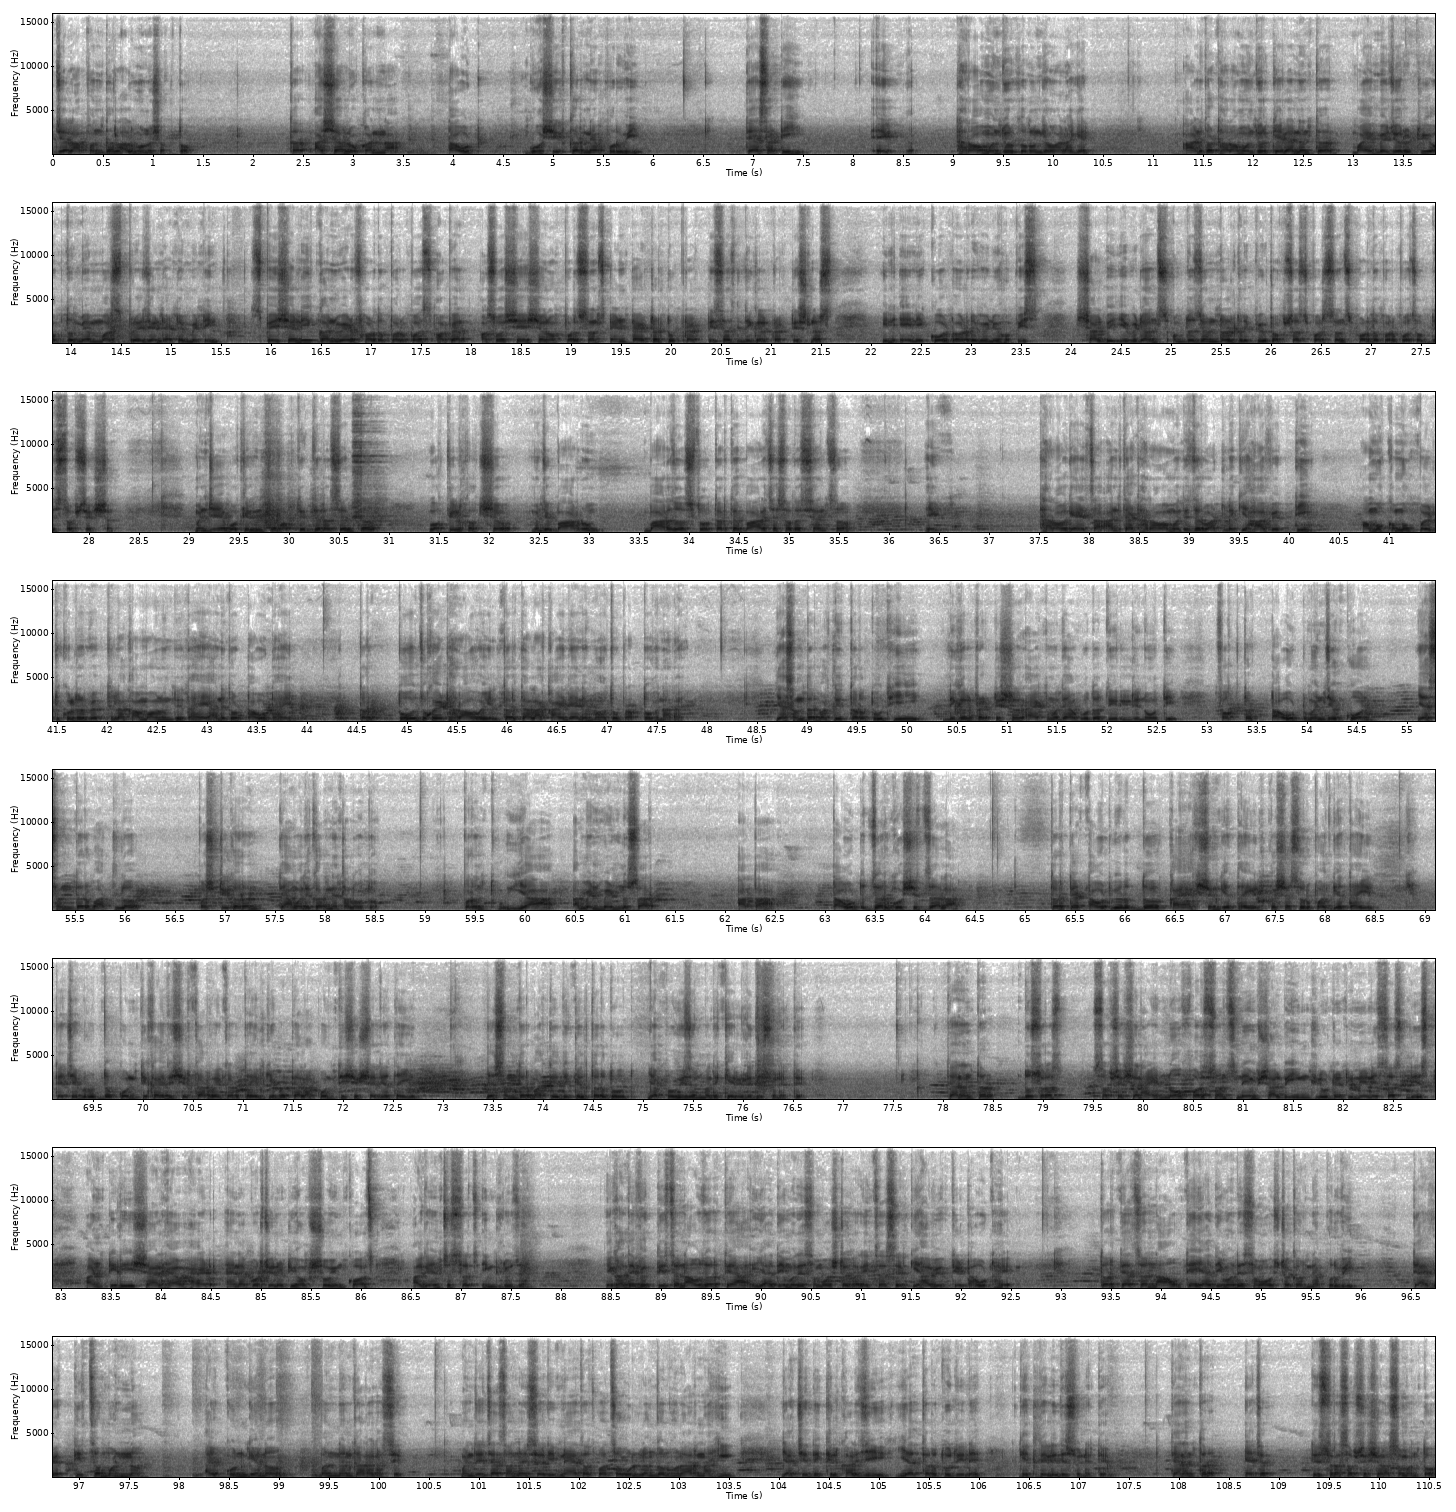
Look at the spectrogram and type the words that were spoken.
ज्याला आपण दलाल म्हणू शकतो तर अशा लोकांना टाऊट घोषित करण्यापूर्वी त्यासाठी एक ठराव मंजूर करून घ्यावा लागेल. आणि तो ठराव मंजूर केल्यानंतर by majority of the members present at a meeting specially convened for the purpose of an association of persons entitled to practise as legal practitioners in any court or revenue office shall be evidence of the general repute of such persons for the purpose of this subsection म्हणजे वकिलांच्या बाबतीत जर असेल तर वकील कक्ष म्हणजे बार room बार जो असतो तर त्या बारच्या सदस्यांचं एक ठराव घ्यायचा आणि त्या ठरावामध्ये जर वाटलं की हा व्यक्ती अमुक अमुक पर्टिक्युलर व्यक्तीला काम आणून देत आहे आणि तो टाऊट आहे तर तो जो काही ठराव होईल तर त्याला कायद्याने महत्त्व प्राप्त होणार आहे. या संदर्भातली तरतूद ही लिगल प्रॅक्टिशनर ॲक्टमध्ये अगोदर दिलेली नव्हती. फक्त टाऊट म्हणजे कोण या संदर्भातलं स्पष्टीकरण त्यामध्ये करण्यात आलं होतं. परंतु या अमेंडमेंटनुसार आता टाऊट जर घोषित झाला तर त्या टाऊट विरुद्ध काय ॲक्शन घेता येईल कशा स्वरूपात घेता येईल त्याच्याविरुद्ध कोणती कायदेशीर कारवाई करता येईल किंवा त्याला कोणती शिक्षा देता येईल या संदर्भातली देखील तरतूद या प्रोव्हिजनमध्ये केलेली दिसून येते. त्यानंतर दुसरं सबसेक्शन आहे no person's name shall be included in any such list until he shall have had an opportunity of showing cause against such inclusion एखाद्या व्यक्तीचं नाव जर त्या यादीमध्ये समाविष्ट करायचं असेल की हा व्यक्ती टाऊट आहे तर त्याचं नाव त्या यादीमध्ये समाविष्ट करण्यापूर्वी त्या व्यक्तीचं म्हणणं ऐकून घेणं बंधनकारक असेल. म्हणजे त्याचा नैसर्गिक न्यायतत्वाचं उल्लंघन होणार नाही याची देखील काळजी या तरतुदीने घेतलेली दिसून येते. त्यानंतर याच्यात तिसरा सबसेक्शन असं म्हणतो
